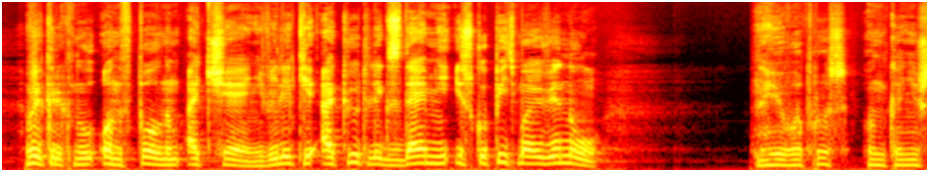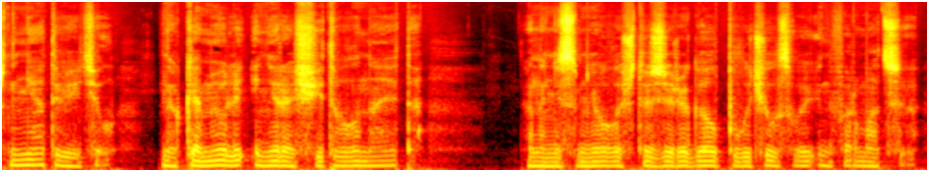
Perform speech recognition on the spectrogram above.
— выкрикнул он в полном отчаянии. «Великий Акютликс, дай мне искупить мою вину!» На ее вопрос он, конечно, не ответил, но Камёля и не рассчитывала на это. Она не сомневалась, что Зерегал получил свою информацию —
